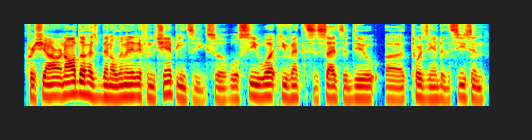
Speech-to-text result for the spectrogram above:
Cristiano Ronaldo has been eliminated from the Champions League, so we'll see what Juventus decides to do uh, towards the end of the season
